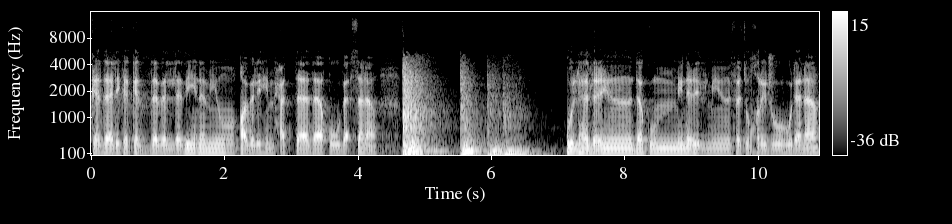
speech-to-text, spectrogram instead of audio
كذلك كذب الذين من قبلهم حتى ذاقوا بأسنا. قل هل عندكم من علم فتخرجوه لنا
